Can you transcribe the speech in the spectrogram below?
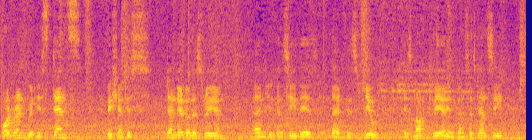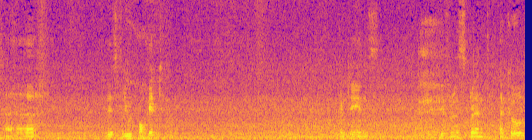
quadrant which is tense. Patient is tended to this region and you can see this that this fluid is not clear in consistency. Uh, this fluid pocket contains different strength echoes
